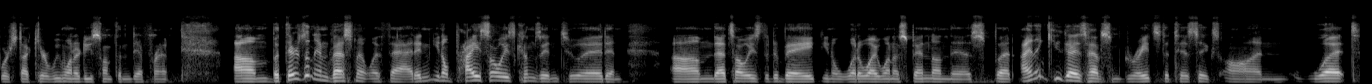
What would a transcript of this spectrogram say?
we're stuck here. We want to do something different. Um, but there's an investment with that, and you know, price always comes into it, and um, that's always the debate. You know, what do I want to spend on this? But I think you guys have some great statistics on what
